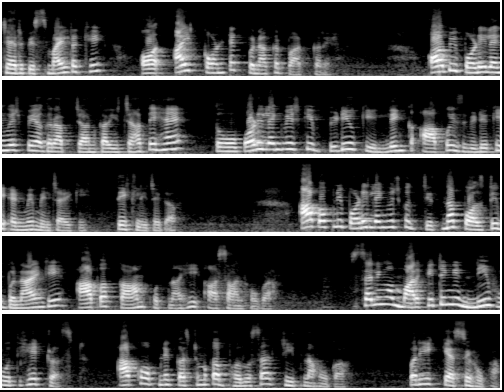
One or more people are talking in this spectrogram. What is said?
चेहरे पे स्माइल रखें और आई कांटेक्ट बनाकर बात करें। और भी बॉडी लैंग्वेज पे अगर आप जानकारी चाहते हैं तो बॉडी लैंग्वेज की वीडियो की लिंक आपको इस वीडियो के एंड में मिल जाएगी। देख लीजिएगा। आप अपनी बॉडी लैंग्वेज को जितना पॉजिटिव बनाएँगे, आपका काम उतना ही आसान होगा। सेलिंग और मार्केटिंग की नींव होती है ट्रस्ट। आपको अपने कस्टमर का भरोसा जीतना होगा, पर ये कैसे होगा?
